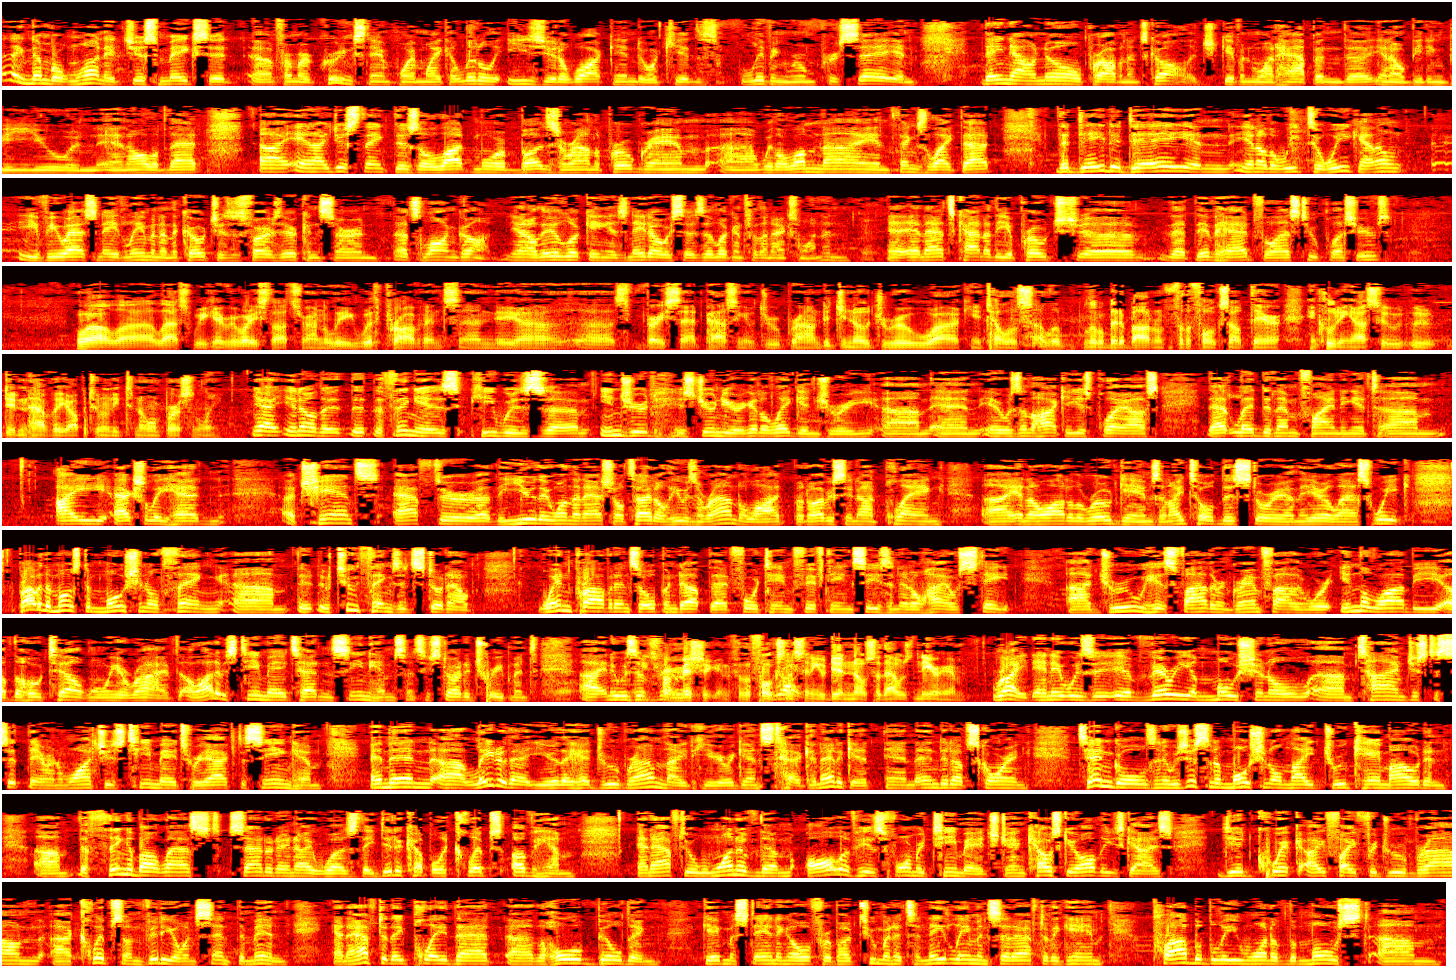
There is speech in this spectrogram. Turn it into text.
I think number one, it just makes it, uh, from a recruiting standpoint, Mike, a little easier to walk into a kid's living room per se, and they now know Providence College, given what happened, uh, you know, beating BU and, and all of that. Uh, and I just think there's a lot more buzz around the program uh, with alumni and things like that. The day to day and you know the week to week, I don't if you ask Nate Leaman and the coaches, as far as they're concerned, that's long gone. You know, they're looking, as Nate always says, they're looking for the next one, and and that's kind of the approach uh, that they've had for the last two plus years. Well, uh, last week, everybody's thoughts around the league with Providence and the uh, uh, very sad passing of Drew Brown. Did you know Drew? Uh, can you tell us a little, little, bit about him for the folks out there, including us who, who, didn't have the opportunity to know him personally? Yeah, you know, the, the, the thing is, he was um, injured his junior year, got a leg injury, um, and it was in the Hockey East playoffs. That led to them finding it. Um, I actually had a chance after uh, the year they won the national title. He was around a lot, but obviously not playing uh, in a lot of the road games. And I told this story on the air last week. Probably the most emotional thing, um, there, there were two things that stood out. When Providence opened up that 14 15 season at Ohio State, uh, Drew, his father, and grandfather were in the lobby of the hotel when we arrived. A lot of his teammates hadn't seen him since he started treatment, uh, and it was He's very, from Michigan for the folks right. listening who didn't know. So that was near him, right? And it was a, a very emotional um, time just to sit there and watch his teammates react to seeing him. And then uh, later that year, they had Drew Brown night here against uh, Connecticut and ended up scoring 10 goals. And it was just an emotional night. Drew came out. And um, the thing about last Saturday night was they did a couple of clips of him. And after one of them, all of his former teammates, Jankowski, all these guys, did quick I Fight for Drew Brown uh, clips on video and sent them in. And after they played that, uh, the whole building gave him a standing O for about two minutes. And Nate Leaman said after the game, probably one of the most um,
